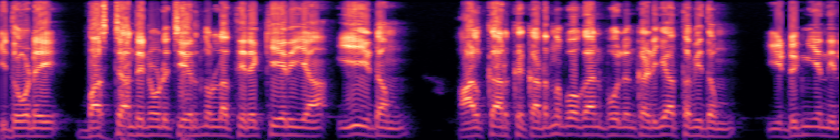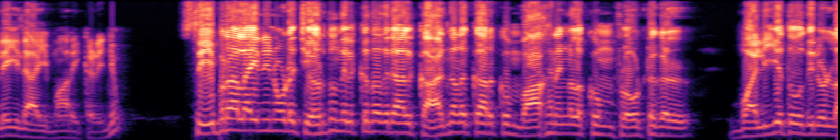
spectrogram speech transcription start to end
ഇതോടെ ബസ് സ്റ്റാൻഡിനോട് ചേർന്നുള്ള തിരക്കേറിയ ഈ ഇടം ആൾക്കാർക്ക് കടന്നുപോകാൻ പോലും കഴിയാത്ത വിധം ഇടുങ്ങിയ നിലയിലായി മാറിക്കഴിഞ്ഞു. സീബ്ര ലൈനിനോട് ചേർന്നു നിൽക്കുന്നതിനാൽ കാൽനടക്കാർക്കും വാഹനങ്ങൾക്കും ഫ്ലോട്ടുകൾ വലിയ തോതിലുള്ള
